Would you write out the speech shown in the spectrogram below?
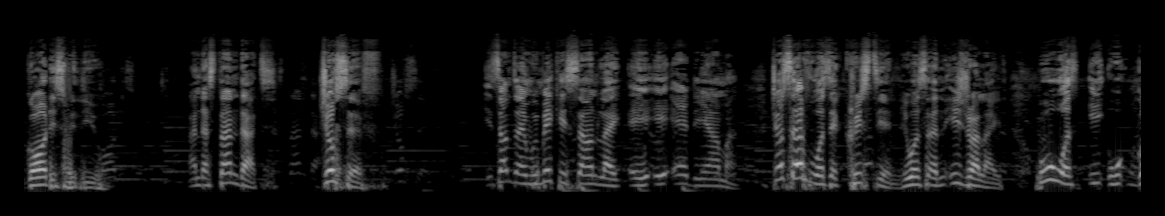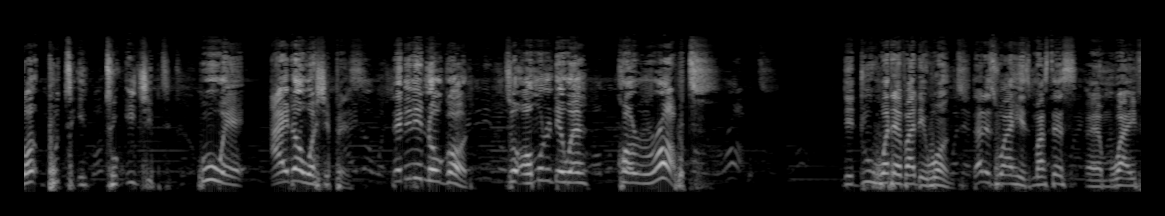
God is with you. Understand that. Joseph, sometimes we make it sound like a, a, a. Joseph was a Christian. He was an Israelite who was who got put into Egypt, who were idol worshippers. They didn't know God. So Omono, they were corrupt. They do whatever they want. That is why his master's um, wife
